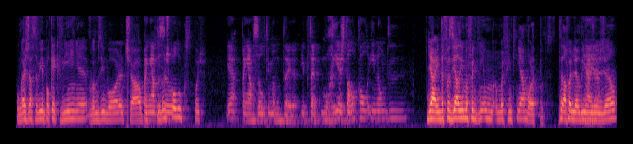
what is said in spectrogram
Um gajo já sabia para o que é que vinha, vamos embora, tchau. Apanhavas vamos para o Lux depois. Yeah, apanhavas a última medeira. E portanto, morrias de álcool e não de. Já, ainda fazia ali uma fintinha, uma, uma fintinha à morte, puto. Dava-lhe ali Ya, um ya. jejão,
